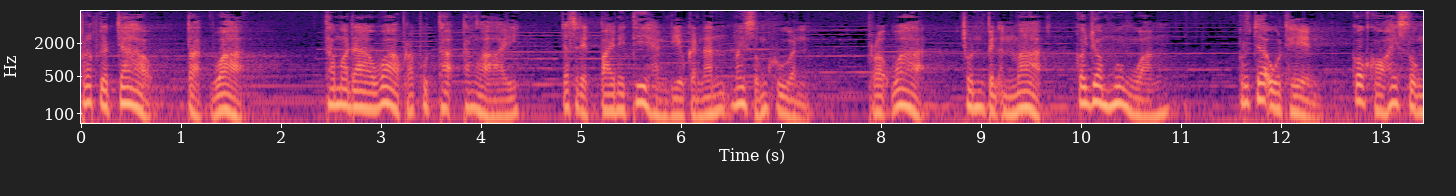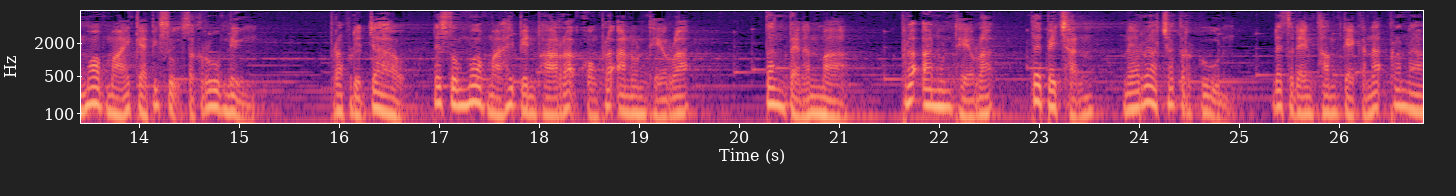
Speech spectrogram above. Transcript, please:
พระพุทธเจ้าตรัสว่า ธรรมดาว่าพระพุทธทั้งหลายจะเสด็จไปในที่แห่งเดียวกันนั้นไม่สมควร เพราะว่าชนเป็นอันมากก็ย่อมมุ่งหวัง ระเจ้าอุเทนก็ขอให้ทรงมอบหมายแก่ภิกษุสักรูปหนึ่ง พระพุทธเจ้าได้ทรงมอบหมายให้เป็นภาระของพระอานนทเถระ ตั้งแต่นั้นมา พระอานนทเถระได้ไปฉันในราชตระกูล ได้แสดงธรรมแก่คณะพระนาง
